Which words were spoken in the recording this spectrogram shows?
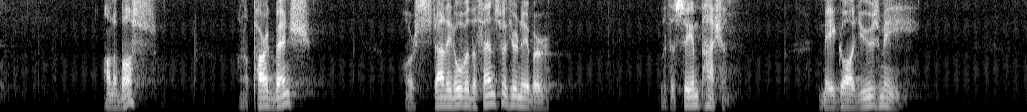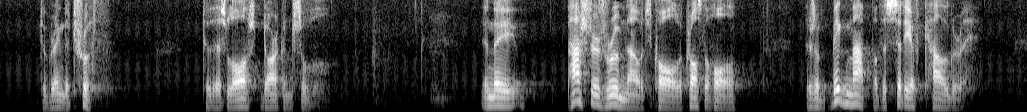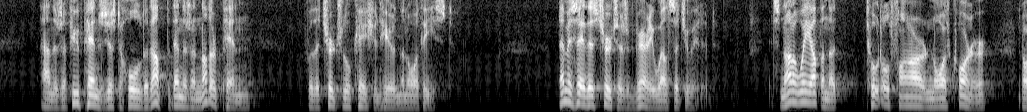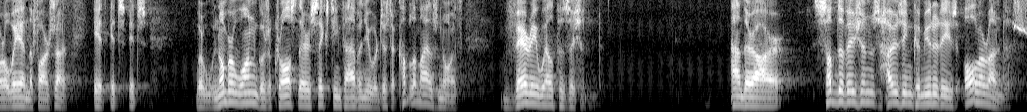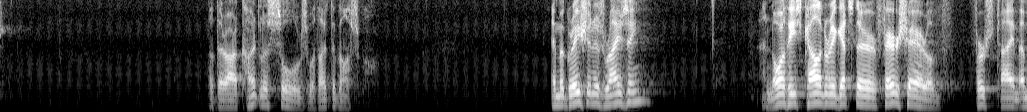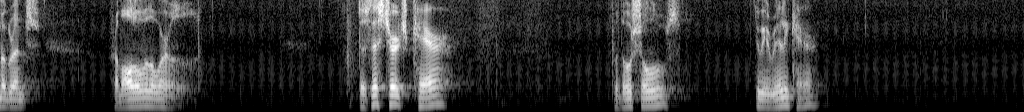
on a bus, on a park bench, or standing over the fence with your neighbor with the same passion. May God use me to bring the truth to this lost, darkened soul. In the pastor's room now, it's called, across the hall, there's a big map of the city of Calgary. And there's a few pins just to hold it up, but then there's another pin for the church location here in the Northeast. Let me say this church is very well situated. It's not away up in the total far north corner, nor away in the far south. It, it's, it's where number one goes across there, 16th Avenue, we're just a couple of miles north, very well positioned. And there are subdivisions, housing communities all around us. But there are countless souls without the gospel. Immigration is rising, and Northeast Calgary gets their fair share of first time immigrants from all over the world. Does this church care for those souls? Do we really care?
